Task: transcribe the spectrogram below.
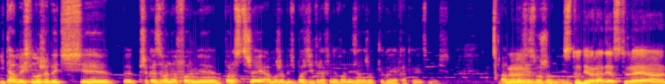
I ta myśl może być e, przekazywana w formie prostszej, a może być bardziej wyrafinowanej, zależy od tego, jaka to jest myśl. Albo Mm. bardziej złożona. Studio Radia Stuleja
